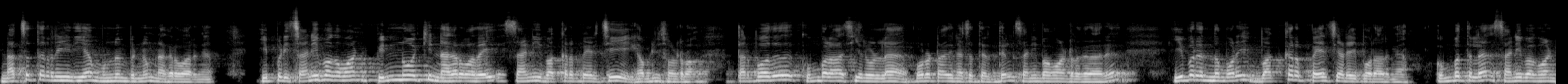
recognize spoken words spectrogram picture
நட்சத்திர ரீதியாக முன்னும் பின்னும் நகர்வாருங்க. இப்படி சனி பகவான் பின்னோக்கி நகர்வதை சனி வக்கர பயிற்சி அப்படின்னு சொல்கிறோம் தற்போது கும்பராசியில் உள்ள புரட்டாதி நட்சத்திரத்தில் சனி பகவான் இருக்கிறாரு. இவர் இந்த முறை வக்கர பயிற்சி அடைய போகிறாருங்க கும்பத்தில் சனி பகவான்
